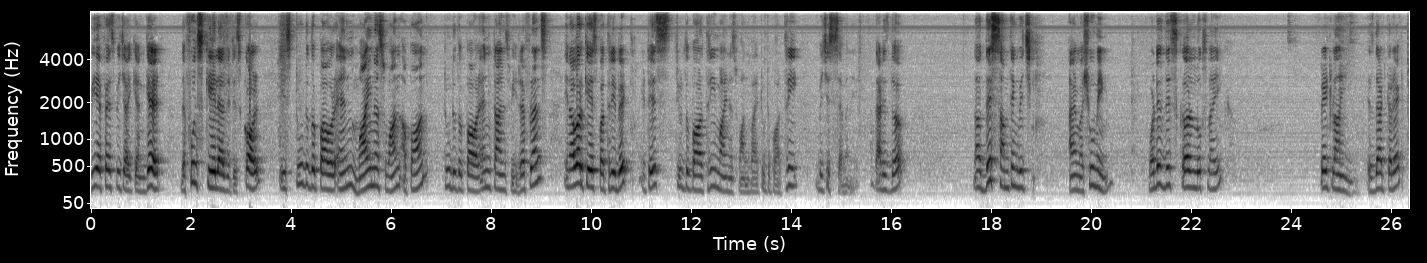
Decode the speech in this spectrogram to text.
VFS which I can get the full scale as it is called is 2 to the power n minus 1 upon 2 to the power n times V reference. In our case for 3 bit it is 2 to the power 3 minus 1 by 2 to the power 3 which is 7 8 that is the now this something which I am assuming what is this curve looks like straight line is that correct?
